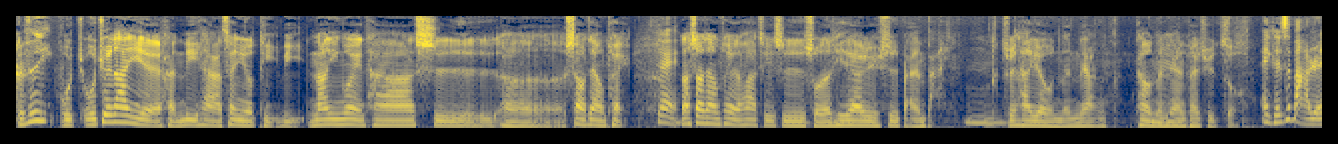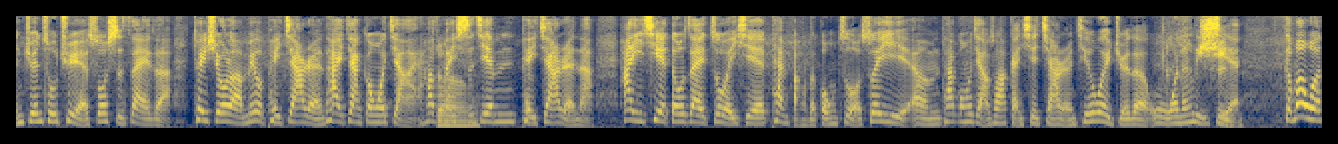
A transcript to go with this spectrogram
可是我我觉得他也很厉害啊，趁有体力。那因为他是呃少将退，对，那少将退的话，其实所得替代率是百分百，嗯，所以他也有能量。他有能量可以去做，哎、嗯。欸，可是把人捐出去，说实在的，退休了没有陪家人，他也这样跟我讲，哎，他说没时间陪家人啊，他一切都在做一些探访的工作，所以，嗯，他跟我讲说他感谢家人，其实我也觉得我我能理解，可不我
